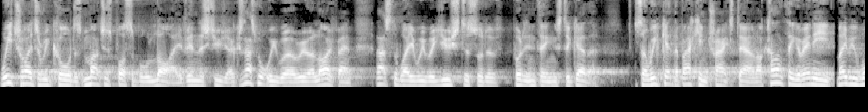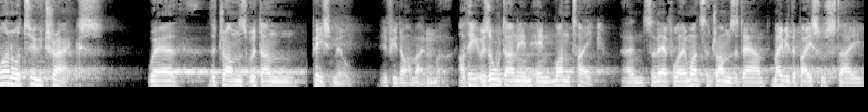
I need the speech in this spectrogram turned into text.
we tried to record as much as possible live in the studio because that's what we were. We were a live band. That's the way we were used to sort of putting things together. So we get the backing tracks down. I can't think of any, maybe one or two tracks where the drums were done piecemeal, if you know what I mean. Mm. I think it was all done in, in one take. And so therefore, then once the drums are down, maybe the bass will stay.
